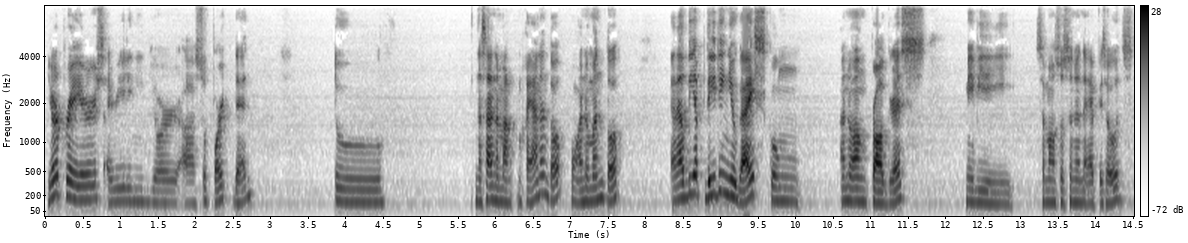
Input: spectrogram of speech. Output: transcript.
your prayers I really need your uh, support then to na sana mak- makayanan to, kung ano man to. And I'll be updating you guys kung ano ang progress, maybe sa mga susunod na episodes.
